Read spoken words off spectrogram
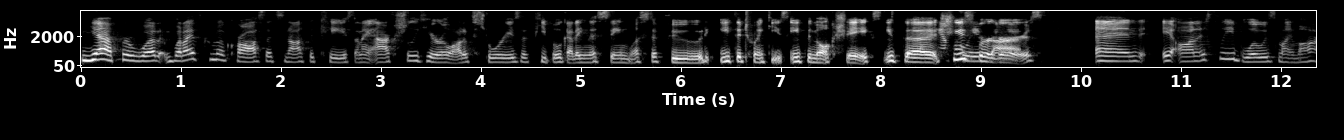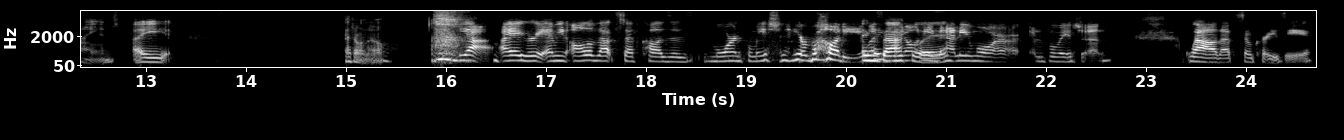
Yeah, for what what I've come across, that's not the case, and I actually hear a lot of stories of people getting the same list of food: eat the Twinkies, eat the milkshakes, eat the cheeseburgers, and it honestly blows my mind. I I don't know. Yeah, I agree. I mean, all of that stuff causes more inflammation in your body. Exactly. Like, you don't need any more inflammation. Wow, that's so crazy.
